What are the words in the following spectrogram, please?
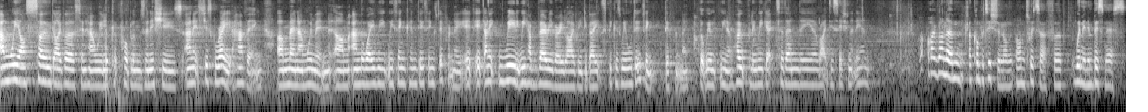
And we are so diverse in how we look at problems and issues. And it's just great having um, men and women um, and the way we, we think and do things differently. It, it, and it really, we have very, very lively debates because we all do think differently. But we, you know, hopefully we get to then the uh, right decision at the end. I run um, a competition on, on Twitter for women in business.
